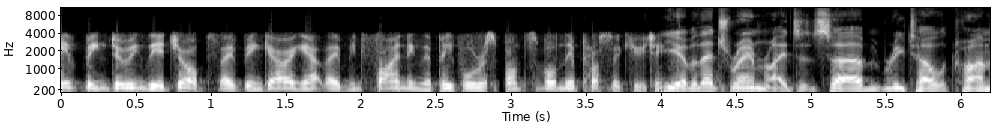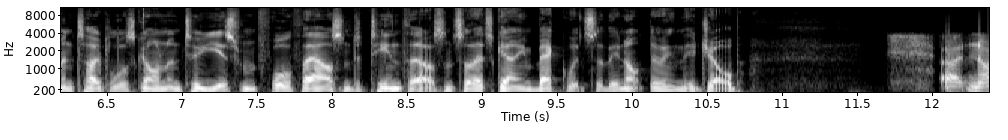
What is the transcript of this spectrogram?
have been doing their jobs. They've been going out, they've been finding the people responsible, and they're prosecuting. Yeah, but that's ram raids. It's uh, retail crime in total has gone in two years from 4,000 to 10,000, so that's going backwards so they're not doing their job. Uh, no,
